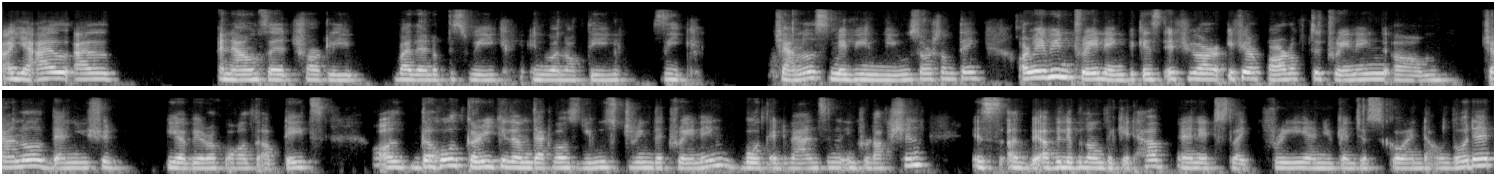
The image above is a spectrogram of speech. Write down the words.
Uh, yeah, I'll I'll announce it shortly by the end of this week in one of the Zeek channels, maybe in news or something, or maybe in training, because if you are if you're part of the training um, channel, then you should be aware of all the updates. All the whole curriculum that was used during the training, both advanced and introduction, is available on the GitHub and it's like free and you can just go and download it.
